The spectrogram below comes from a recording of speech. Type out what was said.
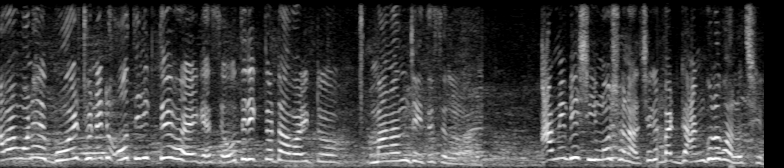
আমার মনে হয় বইয়ের জন্য একটু অতিরিক্তই হয়ে গেছে। অতিরিক্তটা আমার একটু মানান যাইতেছিল না। আমি বেশি ইমোশনাল সেটা বাট গানগুলো ভালো ছিল।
